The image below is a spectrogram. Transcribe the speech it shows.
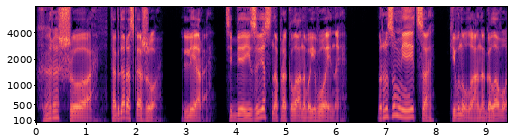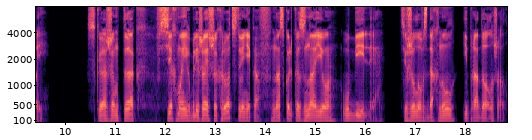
«Хорошо, тогда расскажу. Лера, тебе известно про клановые войны?» «Разумеется», – кивнула она головой. «Скажем так, всех моих ближайших родственников, насколько знаю, убили». Тяжело вздохнул и продолжил.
